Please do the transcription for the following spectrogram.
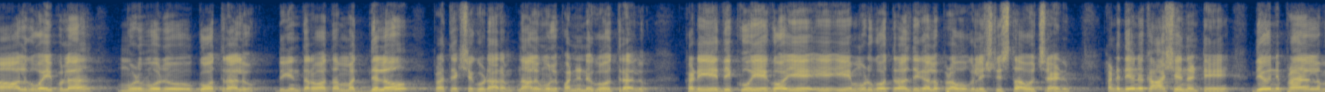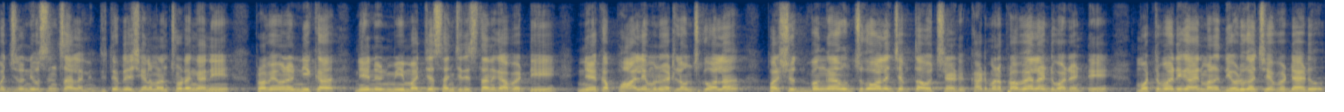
నాలుగు వైపులా మూడు మూడు గోత్రాలు. దిగిన తర్వాత మధ్యలో ప్రత్యక్ష గుడారం నాలుగు మూడు పన్నెండు గోత్రాలు. కాబట్టి ఏ దిక్కు ఏ గో ఏ ఏ- ఏ మూడు గోత్రాలు దిగాలో ప్రభు ఒక లిస్ట్ ఇస్తా వచ్చినాడు. అంటే దేవుని యొక్క ఆశ ఏంటంటే దేవుని ప్రయాణాల మధ్యలో నివసించాలని. ద్వితీయ ప్రదేశంగా మనం చూడంగానే ప్రభు ఏమైనా నీక నేను మీ మధ్య సంచరిస్తాను కాబట్టి నీ యొక్క పాలెమును ఎట్లా ఉంచుకోవాలా? పరిశుద్ధంగా ఉంచుకోవాలని చెప్తా వచ్చినాడు. కాబట్టి మన ప్రభు ఎలాంటి వాడంటే మొట్టమొదటిగా ఆయన మన దేవుడుగా చేపడ్డాడు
